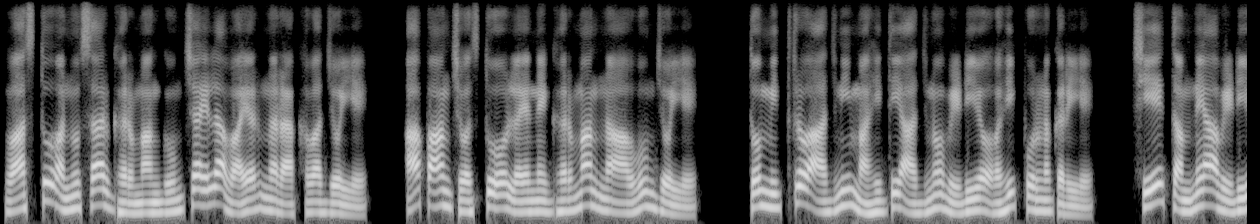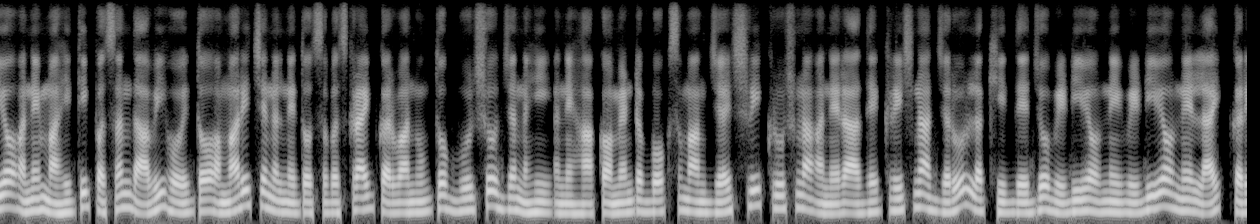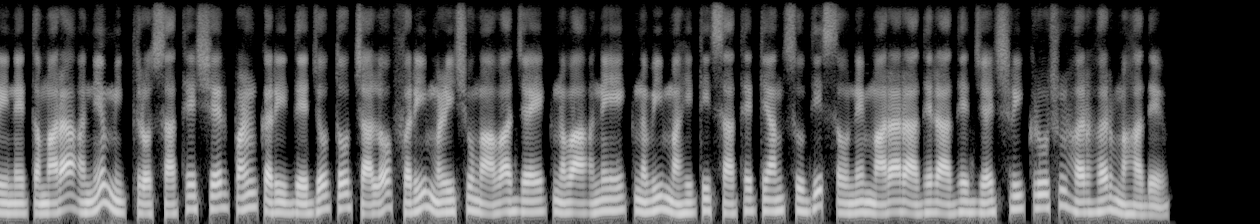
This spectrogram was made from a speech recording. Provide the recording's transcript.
વાસ્તુ અનુસાર ઘરમાં ગુમચાયેલા વાયર ન રાખવા જોઈએ. આ પાંચ વસ્તુઓ લઈને ઘરમાં ન આવવું જોઈએ. તો મિત્રો, આજની માહિતી, આજનો વીડિયો અહીં પૂર્ણ કરીએ. છીએ તમને આ વીડિયો અને માહિતી પસંદ આવી હોય તો અમારી ચેનલને તો સબસ્ક્રાઇબ કરવાનું તો ભૂલશો જ નહીં અને હા કોમેન્ટ બોક્સમાં જય શ્રી કૃષ્ણ અને રાધે કૃષ્ણ જરૂર લખી દેજો વિડીયોને. વિડીયોને લાઇક કરીને તમારા અન્ય મિત્રો સાથે શેર પણ કરી દેજો. તો ચાલો ફરી મળીશું આવા જ એક નવા અને એક નવી માહિતી સાથે. ત્યાં સુધી સૌને મારા રાધે રાધે, જય શ્રી કૃષ્ણ, હર હર મહાદેવ.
